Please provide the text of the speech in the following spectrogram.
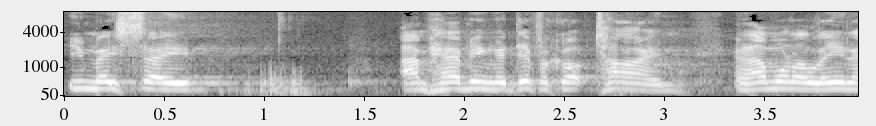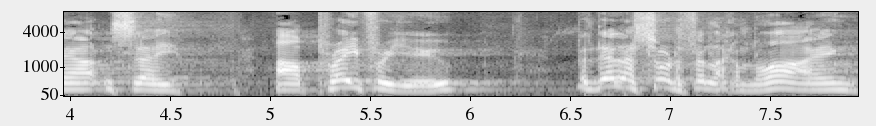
you may say, I'm having a difficult time, and I want to lean out and say, I'll pray for you. But then I sort of feel like I'm lying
